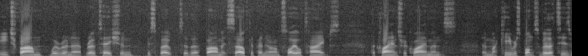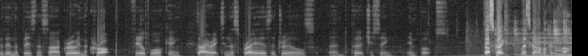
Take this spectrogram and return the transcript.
Each farm we run a rotation bespoke to the farm itself depending on soil types, the client's requirements and my key responsibilities within the business are growing the crop, field walking, directing the sprayers, the drills and purchasing inputs. That's great. Let's go and have a look at the farm.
